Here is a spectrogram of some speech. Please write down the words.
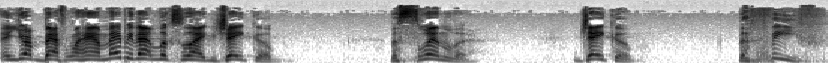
and you're Bethlehem, maybe that looks like Jacob, the swindler, Jacob, the thief,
